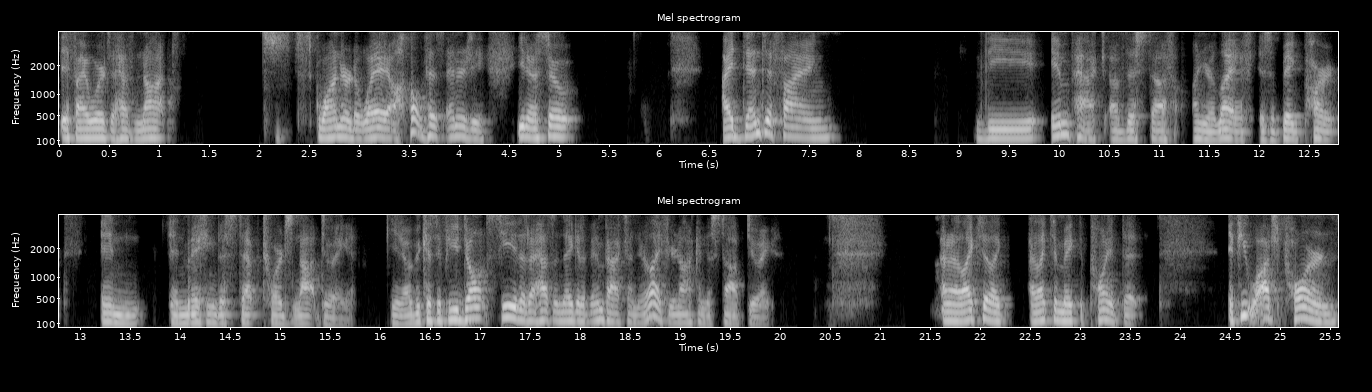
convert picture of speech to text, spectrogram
if i were to have not squandered away all this energy? You know so identifying the impact of this stuff on your life is a big part in in making the step towards not doing it you know because if you don't see that it has a negative impact on your life you're not going to stop doing it and I like to like I like to make the point that if you watch porn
